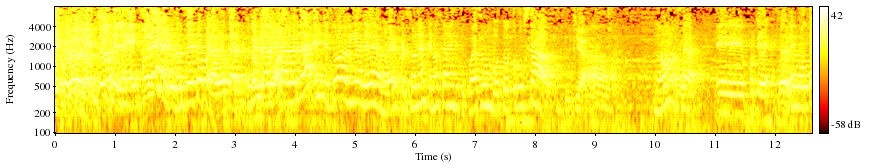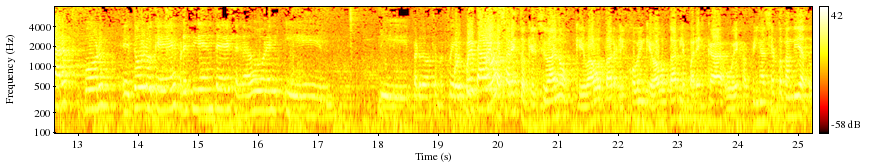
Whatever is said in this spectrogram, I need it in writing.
¿Qué color del lapicero? ¿Dónde la he ¿Cuál es el proceso para votar? O sea, ¿Dónde la, la verdad es que todavía deben haber personas que no saben que se puede hacer un voto cruzado. Ya. ¿no? O sea, eh, porque podés votar por eh, todo lo que es presidentes, senadores y, y perdón, se me fue, Puede, puede- pasar esto, que el ciudadano que va a votar, el joven que va a votar, le parezca o es afín a cierto candidato,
